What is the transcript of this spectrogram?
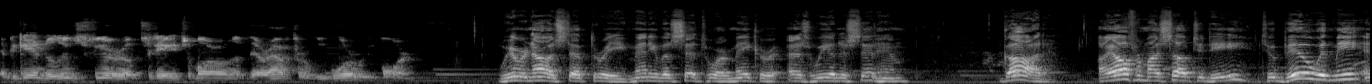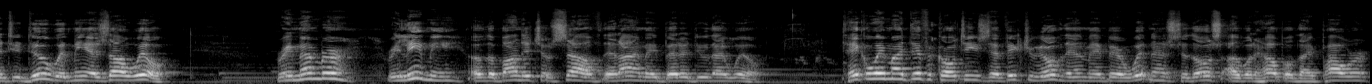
and began to lose fear of today, tomorrow, and thereafter, we were reborn. We were now at step three. Many of us said to our Maker as we understood him, God, I offer myself to thee to build with me and to do with me as thou wilt. Remember, relieve me of the bondage of self that I may better do thy will. Take away my difficulties, that victory over them may bear witness to those I would help of thy power,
